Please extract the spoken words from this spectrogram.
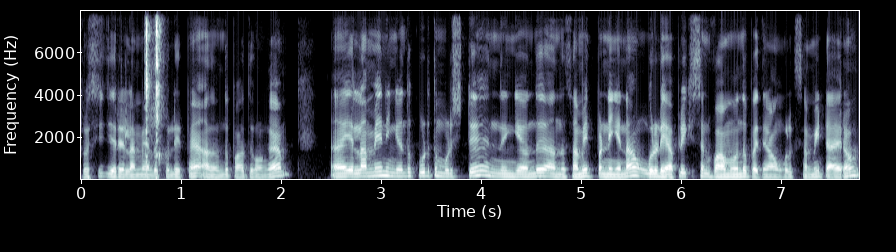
ப்ரொசீஜர் எல்லாமே அதில் சொல்லியிருப்பேன். அதை வந்து பார்த்துக்கோங்க. எல்லாமே நீங்கள் வந்து கொடுத்து முடிச்சுட்டு நீங்கள் வந்து அந்த சப்மிட் பண்ணிங்கன்னா உங்களுடைய அப்ளிகேஷன் ஃபார்ம் வந்து பார்த்தீங்கன்னா உங்களுக்கு சப்மிட் ஆயிரும்.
